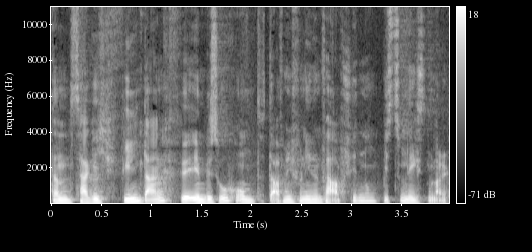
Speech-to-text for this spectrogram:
Dann sage ich vielen Dank für Ihren Besuch und darf mich von Ihnen verabschieden und bis zum nächsten Mal.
